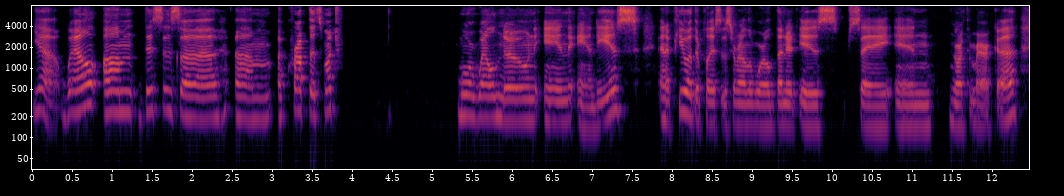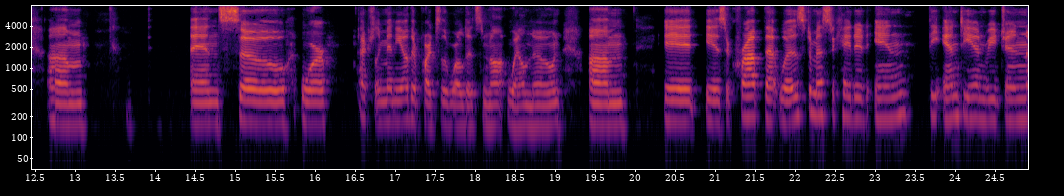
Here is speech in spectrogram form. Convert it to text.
Yeah, well, um, this is a, um, a crop that's much more well known in the Andes and a few other places around the world than it is, say, in North America. Um, and so, or actually many other parts of the world, it's not well known. Um, it is a crop that was domesticated in the Andean region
